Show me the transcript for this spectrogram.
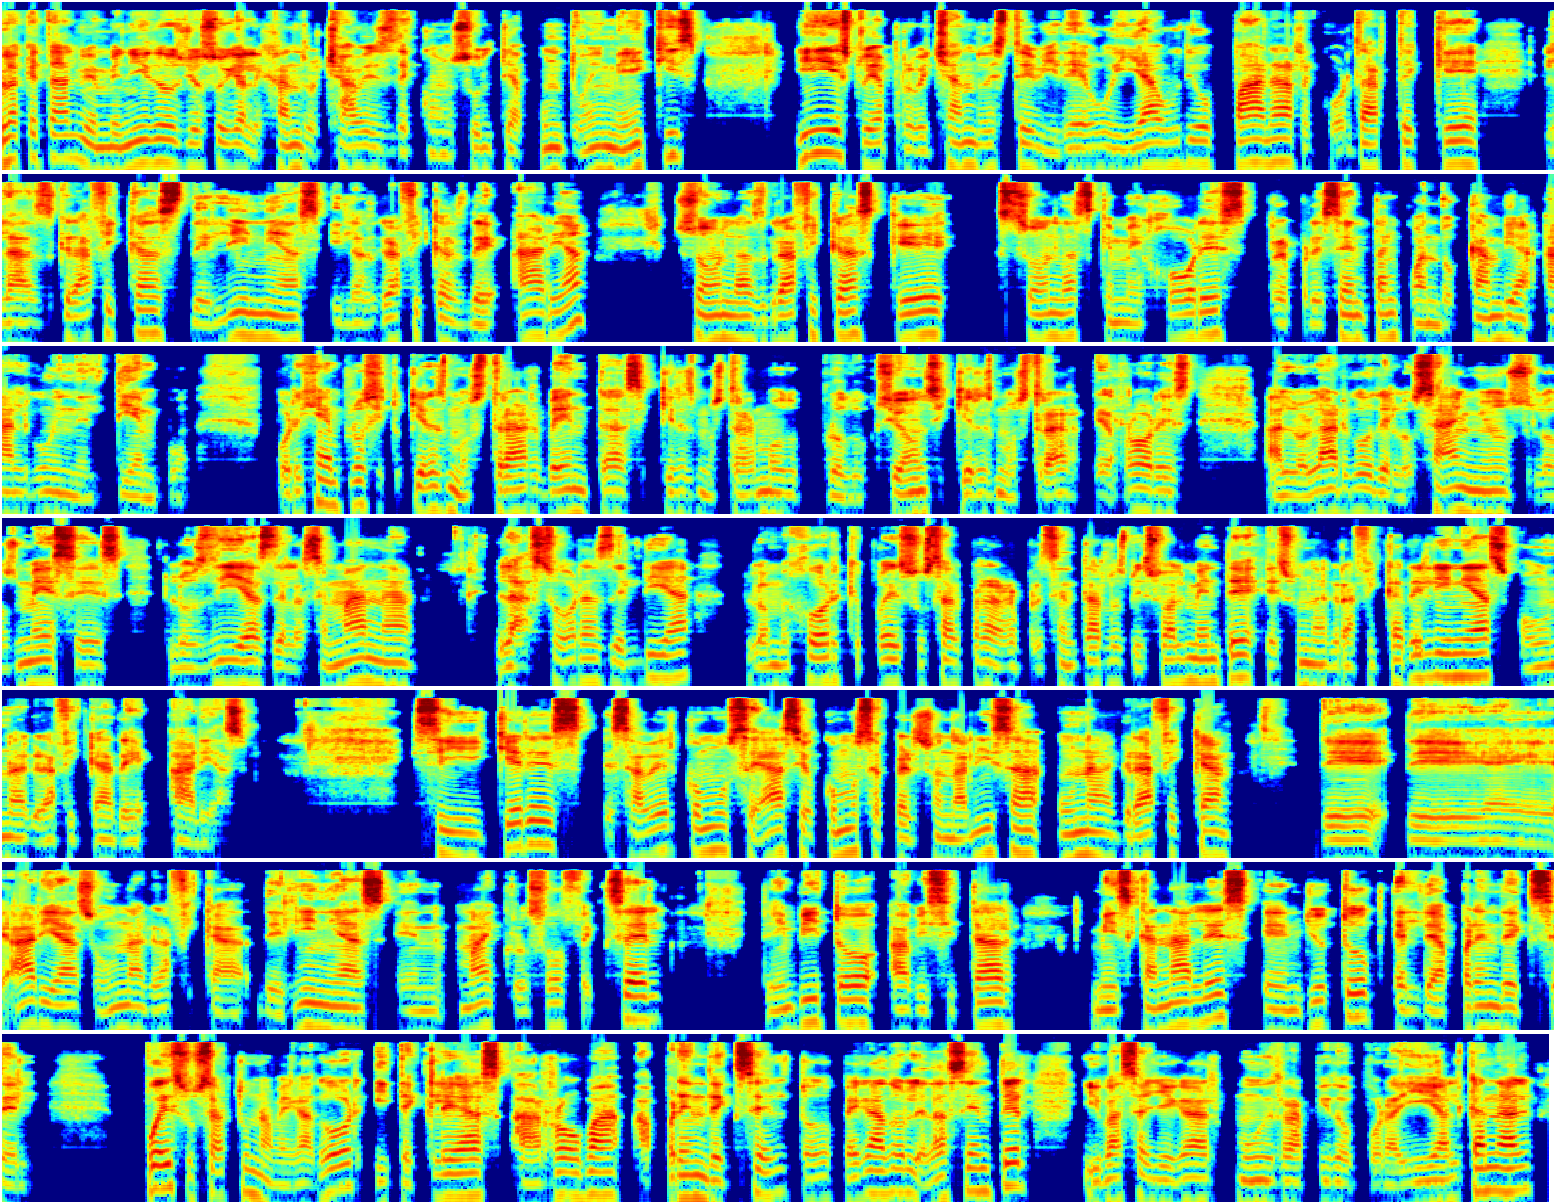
Hola, ¿qué tal? Bienvenidos. Yo soy Alejandro Chávez de consultea.mx y estoy aprovechando este video y audio para recordarte que las gráficas de líneas y las gráficas de área son las gráficas que son las que mejores representan cuando cambia algo en el tiempo. Por ejemplo, si tú quieres mostrar ventas, si quieres mostrar producción, si quieres mostrar errores a lo largo de los años, los meses, los días de la semana, las horas del día, lo mejor que puedes usar para representarlos visualmente es una gráfica de líneas o una gráfica de áreas. Si quieres saber cómo se hace o cómo se personaliza una gráfica de, áreas o una gráfica de líneas en Microsoft Excel, te invito a visitar mis canales en YouTube, el de Aprende Excel. Puedes usar tu navegador y tecleas arroba aprende Excel, todo pegado, le das enter y vas a llegar muy rápido por ahí al canal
